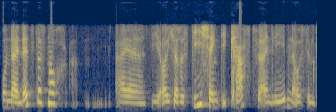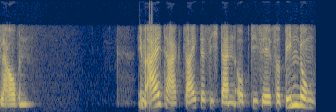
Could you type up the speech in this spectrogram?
Und ein letztes noch, äh, die Eucharistie schenkt die Kraft für ein Leben aus dem Glauben. Im Alltag zeigt es sich dann, ob diese Verbindung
